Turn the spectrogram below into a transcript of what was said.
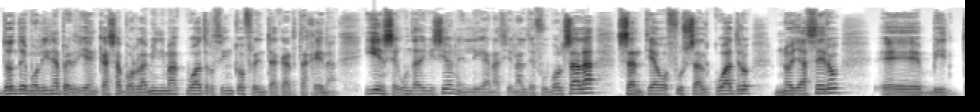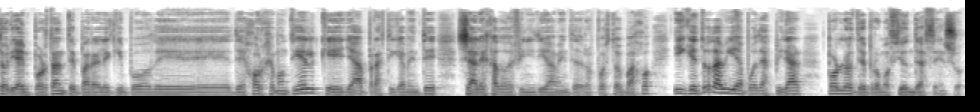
donde Molina perdía en casa por la mínima 4 5 frente a Cartagena. Y en segunda división, en Liga Nacional de Fútbol Sala, Santiago Futsal 4, Noya 0, eh, victoria importante para el equipo de, de, Jorge Montiel, que ya prácticamente se ha alejado definitivamente de los puestos bajos y que todavía puede aspirar por los de promoción de ascenso.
